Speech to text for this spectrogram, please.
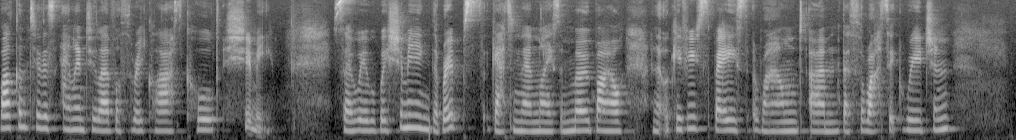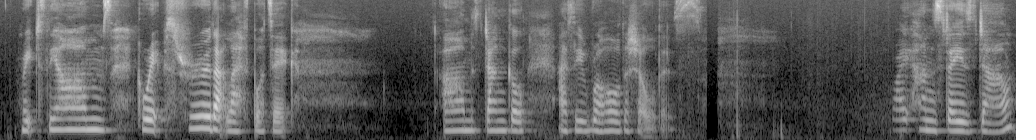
Welcome to this Energy Level 3 class called Shimmy. So we will be shimmying the ribs, getting them nice and mobile, and it will give you space around um, the thoracic region. Reach the arms, grip through that left buttock. Arms dangle as you roll the shoulders. Right hand stays down,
